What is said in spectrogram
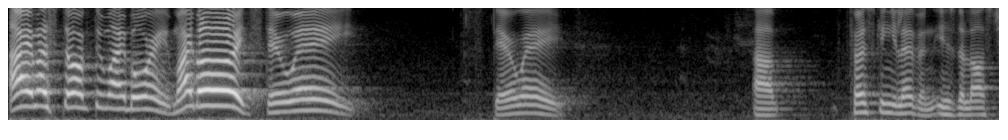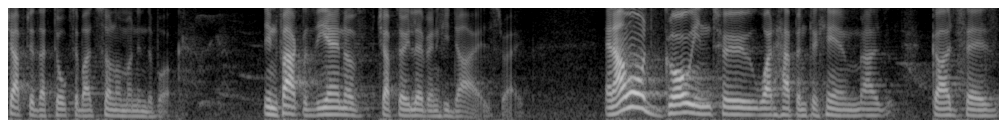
I must talk to my boy. My boy, stay away. Stay away. Uh, 1 King 11 is the last chapter that talks about Solomon in the book. In fact, at the end of chapter 11, he dies, right? And I won't go into what happened to him as God says,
